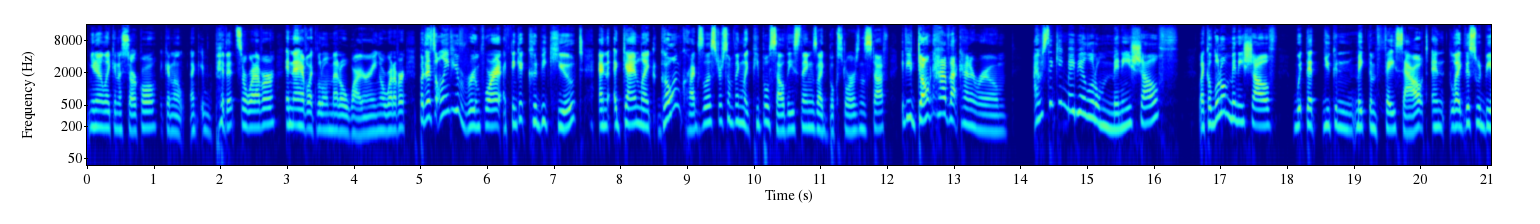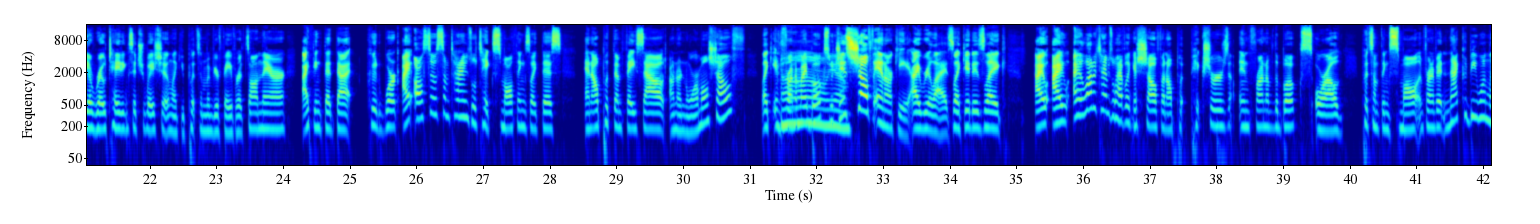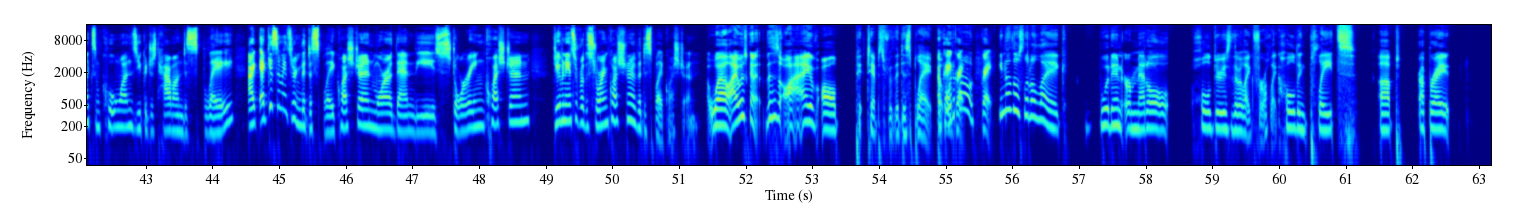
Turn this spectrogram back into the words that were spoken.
you know, like in a circle, like in a like in pivots or whatever. And they have like little metal wiring or whatever. But it's only if you have room for it. I think it could be cute. And again, like go on Craigslist or something. Like people sell these things like bookstores and stuff. If you don't have that kind of room, I was thinking maybe a little mini shelf, like a little mini shelf with that you can make them face out and like this would be a rotating situation like you put some of your favorites on there i think that that could work i also sometimes will take small things like this and I'll put them face out on a normal shelf, like in front of my books, Oh, which yeah. is shelf anarchy. I realize, like it is like I, I I a lot of times will have like a shelf and I'll put pictures in front of the books, or I'll put something small in front of it, and that could be one like some cool ones you could just have on display. I, I guess I'm answering the display question more than the storing question. Do you have an answer for the storing question or the display question? Well, I was gonna. This is all- I have all tips for the display. Okay, great, about great. you know those little like wooden or metal holders? They're like for like holding plates up upright.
